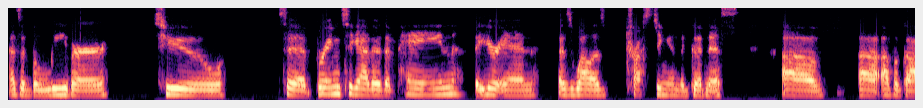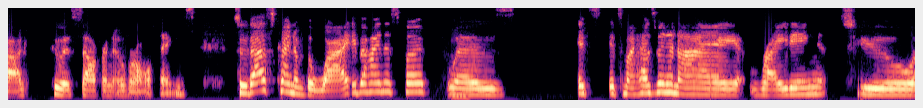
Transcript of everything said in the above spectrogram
as a believer to to bring together the pain that you're in as well as trusting in the goodness of uh, of a God who is sovereign over all things. So that's kind of the why behind this book hmm. was it's it's my husband and I writing to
